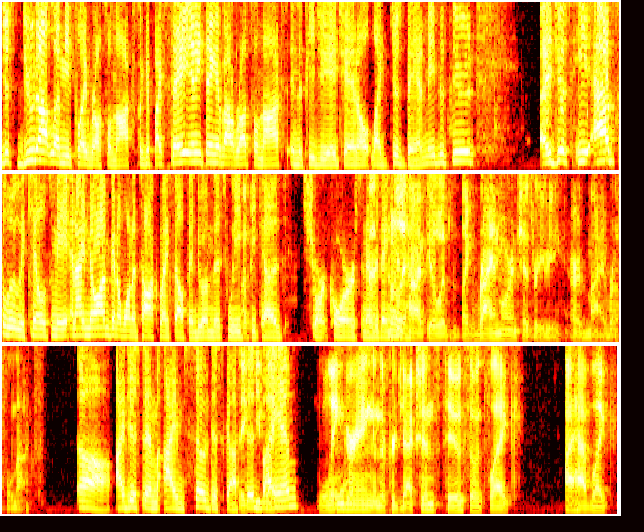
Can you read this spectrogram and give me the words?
just do not let me play Russell Knox. Like if I say anything about Russell Knox in the PGA channel, like just ban me. This dude I just he absolutely kills me, and I know I'm gonna want to talk myself into him this week that's, because short course and everything. That's totally just, how I feel with like Ryan Moore and Chez Reavie or my Russell Knox. Oh, I just am. I'm so disgusted keep, by like, him. Lingering yeah. in the projections too, so it's like I have like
